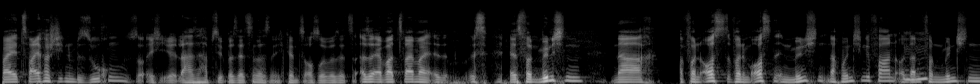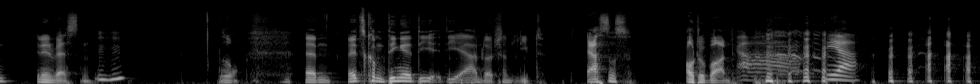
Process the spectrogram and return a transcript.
bei zwei verschiedenen Besuchen, so, ich habe sie übersetzen lassen, ich könnte es auch so übersetzen. Also er war zweimal, ist, er ist von München nach, von, Ost, von dem Osten in München, nach München gefahren und dann von München in den Westen. Mhm. So. Ähm, und jetzt kommen Dinge, die, die er an Deutschland liebt. Erstens Autobahn. Ah, ja.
